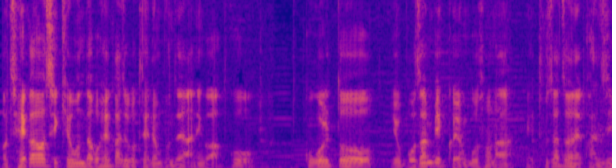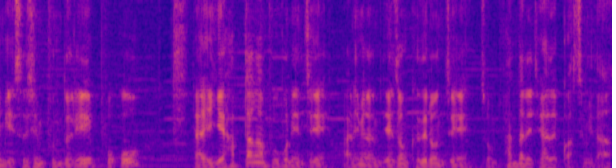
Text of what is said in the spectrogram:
어, 제가 지켜본다고 해가지고 되는 문제는 아닌 것 같고 그걸 또이 모잠비크 연구소나 이 투자전에 관심이 있으신 분들이 보고 야 이게 합당한 부분인지 아니면 예전 그대로인지 좀 판단이 돼야 될 것 같습니다.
